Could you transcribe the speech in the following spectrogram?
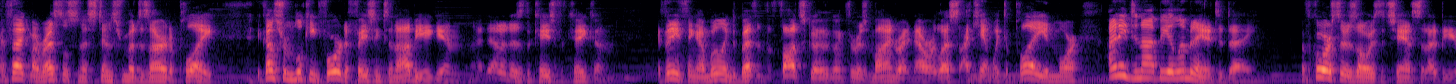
In fact, my restlessness stems from a desire to play. It comes from looking forward to facing Tanabe again. I doubt it is the case for Keiken. If anything, I'm willing to bet that the thoughts going through his mind right now are less, I can't wait to play, and more, I need to not be eliminated today. Of course, there's always the chance that I'd be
